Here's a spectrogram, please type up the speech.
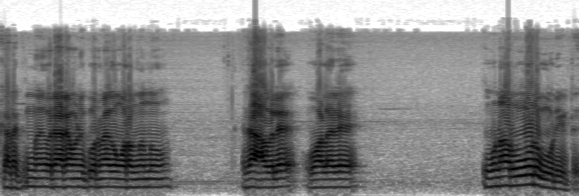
കിടക്കുന്ന ഒരു അരമണിക്കൂറിനകം ഉറങ്ങുന്നു. രാവിലെ വളരെ ഉണർവോട് കൂടിയിട്ട്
